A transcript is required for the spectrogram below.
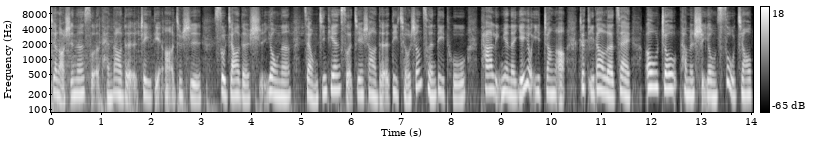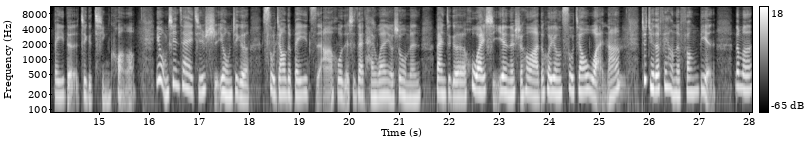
谢老师呢所谈到的这一点啊，就是塑胶的使用呢，在我们今天所介绍的《地球生存地图》它里面呢也有一张啊，就提到了在欧洲他们使用塑胶杯的这个情况啊。因为我们现在其实使用这个塑胶的杯子啊，或者是在台湾，有时候我们办这个户外喜宴的时候啊，都会用塑胶碗啊，就觉得非常的方便。那么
